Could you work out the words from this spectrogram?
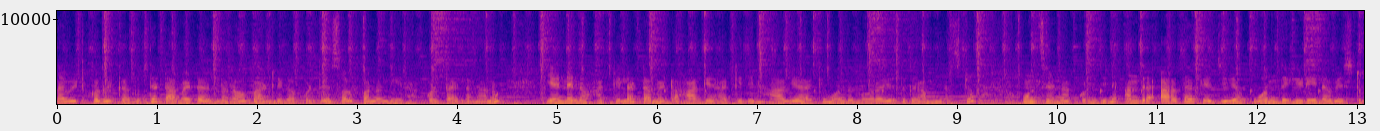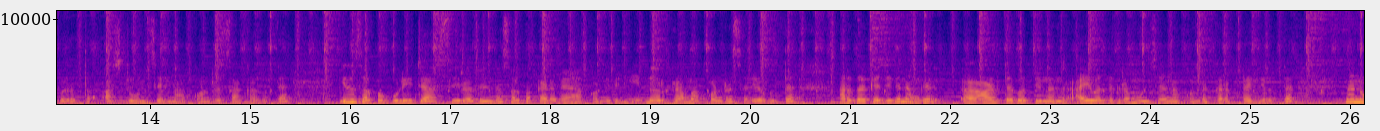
ನಾವು ಇಟ್ಕೋಬೇಕಾಗುತ್ತೆ. ಟೊಮೆಟೊ ಎಲ್ಲ ನಾವು ಬಾಣಲಿಗೆ ಹಾಕ್ಕೊಳ್ತೀವಿ ಸ್ವಲ್ಪನೂ ನೀರು ಹಾಕ್ಕೊಳ್ತಾ ಇಲ್ಲ ನಾನು. ಎಣ್ಣೆನೂ ಹಾಕಿಲ್ಲ, ಟೊಮೆಟೊ ಹಾಗೆ ಹಾಕಿದ್ದೀನಿ. ಹಾಗೆ ಹಾಕಿ ಒಂದು ನೂರೈವತ್ತು ಗ್ರಾಮ್ನಷ್ಟು ಹುಣಸೆಹಣ್ಣು ಹಾಕ್ಕೊಂಡಿದ್ದೀನಿ. ಅಂದರೆ ಅರ್ಧ ಕೆ ಜಿಗೆ ಒಂದು ಹಿಡಿ ನಾವು ಎಷ್ಟು ಬರುತ್ತೋ ಅಷ್ಟು ಹುಣಸೆಹಣ್ಣು ಹಾಕ್ಕೊಂಡ್ರೆ ಸಾಕಾಗುತ್ತೆ. ಇದು ಸ್ವಲ್ಪ ಹುಳಿ ಜಾಸ್ತಿ ಇರೋದ್ರಿಂದ ಸ್ವಲ್ಪ ಕಡಿಮೆ ಹಾಕ್ಕೊಂಡಿದ್ದೀನಿ. ಇನ್ನೂರು ಗ್ರಾಮ್ ಹಾಕ್ಕೊಂಡ್ರೆ ಸರಿ ಹೋಗುತ್ತೆ. ಅರ್ಧ ಕೆ ಜಿಗೆ ನಮಗೆ ಅಳತೆ ಗೊತ್ತಿಲ್ಲ ಅಂದರೆ ಐವತ್ತು ಗ್ರಾಮ್ ಹುಣಸೆಹಣ್ಣು ಹಾಕ್ಕೊಂಡ್ರೆ ಕರೆಕ್ಟಾಗಿರುತ್ತೆ ನಾನು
